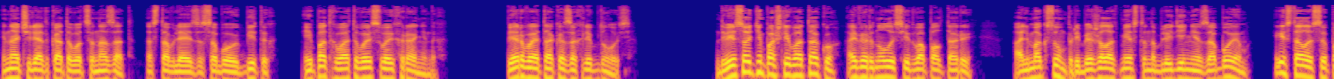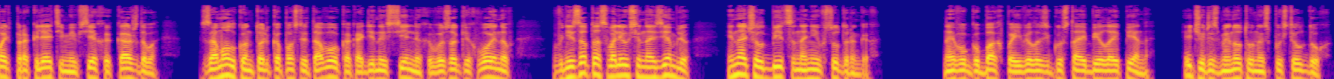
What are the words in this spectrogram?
и начали откатываться назад, оставляя за собой убитых и подхватывая своих раненых. Первая атака захлебнулась. Две сотни пошли в атаку, а вернулось едва полторы. Аль-Максум прибежал от места наблюдения за боем и стал осыпать проклятиями всех и каждого. Замолк он только после того, как один из сильных и высоких воинов внезапно свалился на землю и начал биться на ней в судорогах. На его губах появилась густая белая пена, и через минуту он испустил дух.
